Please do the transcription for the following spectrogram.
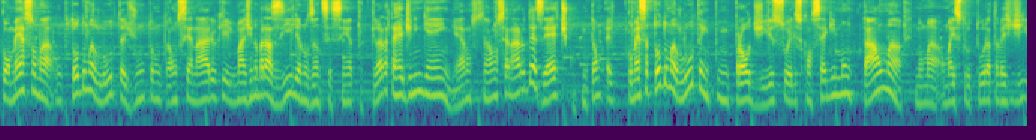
começa uma, um, toda uma luta junto a um, a um, cenário que, imagina Brasília nos anos 60, que era terra de ninguém, era um, era um cenário desértico. Então é, começa toda uma luta em, em, prol disso, eles conseguem montar uma, uma, uma estrutura através de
